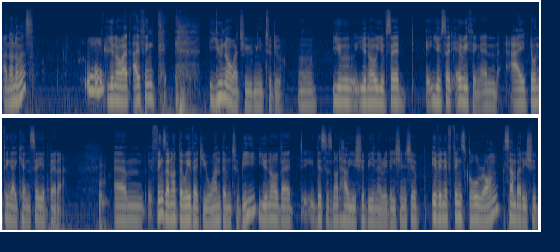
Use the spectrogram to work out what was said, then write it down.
Anonymous? Yes. You know what? I think you know what you need to do. Uh, you you know you've said you've said everything, and I don't think I can say it better. Um, things are not the way that you want them to be. You know that this is not how you should be in a relationship. Even if things go wrong, somebody should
